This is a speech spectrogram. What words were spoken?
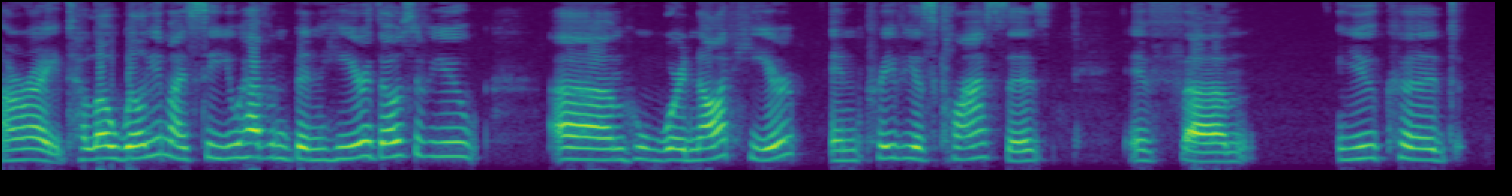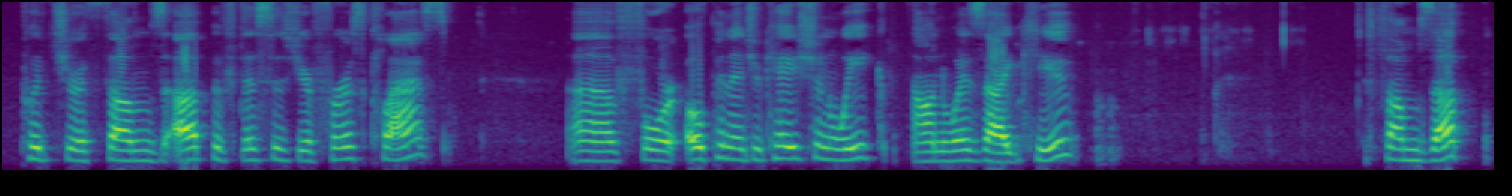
All right. Hello, William. I see you haven't been here. Those of you um, who were not here in previous classes, if um, you could put your thumbs up if this is your first class uh, for Open Education Week on WizIQ. Thumbs up.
